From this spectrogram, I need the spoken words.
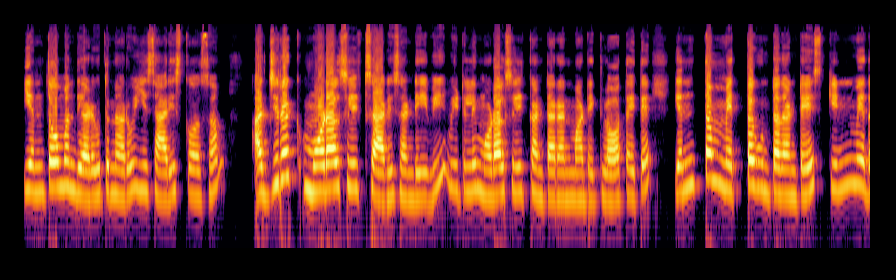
ఎంతో మంది అడుగుతున్నారు ఈ శారీస్ కోసం. అజ్రక్ మోడల్ సిల్క్ శారీస్ అండి ఇవి. వీటిని మోడల్ సిల్క్ అంటారనమాట ఈ క్లాత్ అయితే ఎంత మెత్తగా ఉంటుందంటే స్కిన్ మీద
